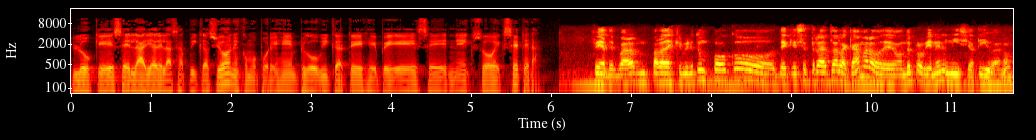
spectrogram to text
lo que es el área de las aplicaciones, como por ejemplo Ubícate, GPS, Nexo, etcétera? Fíjate, para, para describirte un poco de qué se trata la Cámara o de dónde proviene la iniciativa, ¿no?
